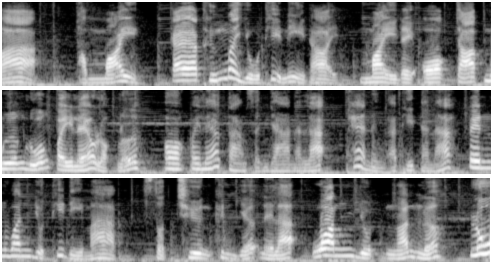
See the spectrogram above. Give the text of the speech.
ว่า ทำไม แกถึงมาอยู่ที่นี่ได้ ไม่ได้ออกจากเมืองหลวงไปแล้วหรอกเหรอ ออกไปแล้วตามสัญญานั่นละ แค่หนึ่งอาทิตย์นะนะ เป็นวันหยุดที่ดีมาก สดชื่นขึ้นเยอะเลยละ วันหยุดงั้นเหรอ รู้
